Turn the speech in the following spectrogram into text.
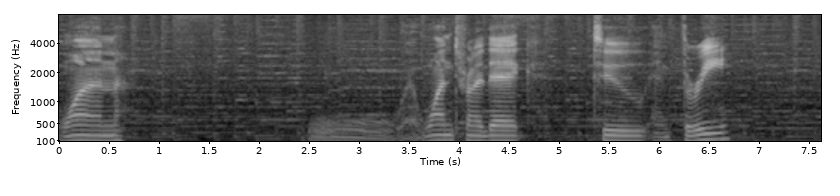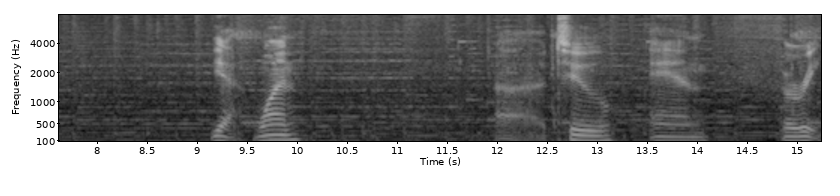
one, one from the deck, two and three. Yeah, one, uh, two, and three.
